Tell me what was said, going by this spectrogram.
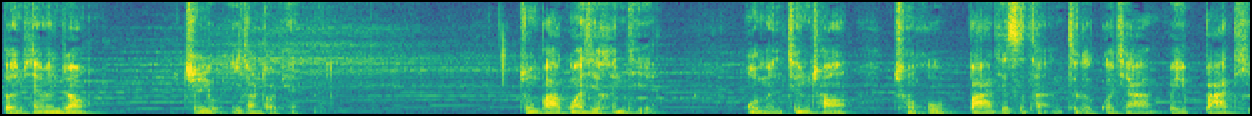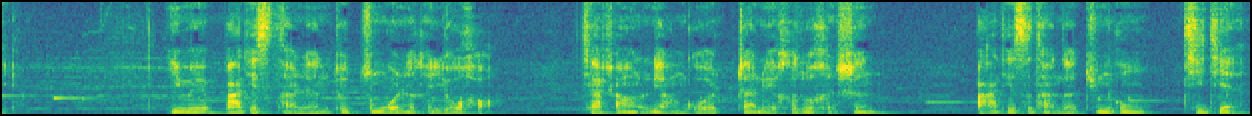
本篇文章只有一张照片。中巴关系很铁，我们经常称呼巴基斯坦这个国家为“巴铁”，因为巴基斯坦人对中国人很友好，加上两国战略合作很深，巴基斯坦的军工、基建。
